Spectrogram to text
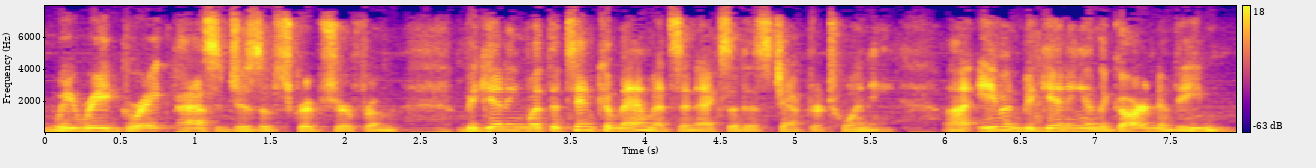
we read great passages of scripture from beginning with the Ten Commandments in Exodus chapter 20, uh, even beginning in the Garden of Eden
